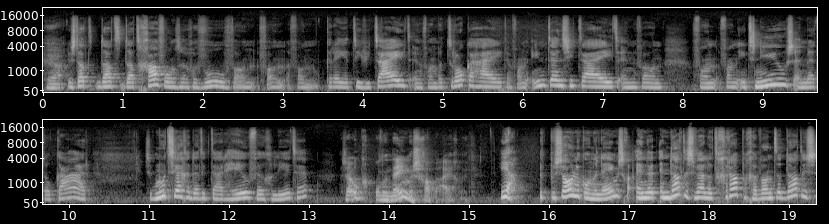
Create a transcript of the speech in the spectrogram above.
Ja. Dus dat, dat, dat gaf ons een gevoel van, van, van creativiteit en van betrokkenheid en van intensiteit en van, van, van iets nieuws en met elkaar. Dus ik moet zeggen dat ik daar heel veel geleerd heb. Dat is ook ondernemerschap eigenlijk. Ja, het persoonlijk ondernemerschap. En, dat, en dat is wel het grappige, want dat is,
